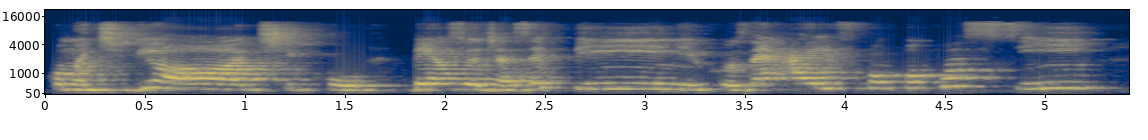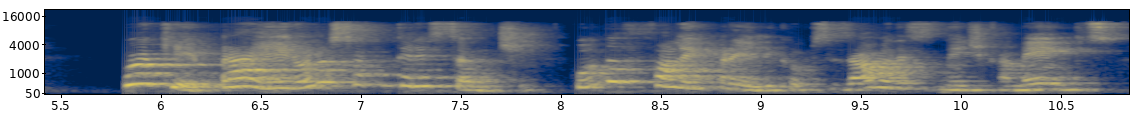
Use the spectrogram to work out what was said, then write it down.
como antibiótico, benzodiazepínicos, né? Aí ele ficou um pouco assim. Por quê? Para ele, olha só que interessante. Quando eu falei para ele que eu precisava desses medicamentos,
